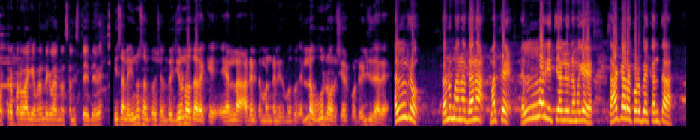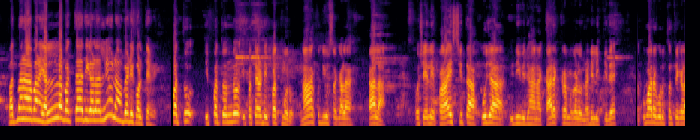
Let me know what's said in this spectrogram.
ಭಕ್ತರ ಪರವಾಗಿ ಅಭಿನಂದನೆಗಳನ್ನು ಸಲ್ಲಿಸ್ತಾ ಇದ್ದೇವೆ. ಈ ಸಲ ಇನ್ನೂ ಸಂತೋಷ ಅಂದ್ರೆ ಜೀರ್ಣೋದ್ಧಾರಕ್ಕೆ ಎಲ್ಲ ಆಡಳಿತ ಮಂಡಳಿ ಇರ್ಬೋದು ಎಲ್ಲ ಊರಿನವರು ಸೇರಿಕೊಂಡು ಇಳಿದಿದ್ದಾರೆ. ಎಲ್ಲರೂ ತನುಮಾನ ಧನ ಮತ್ತೆ ಎಲ್ಲ ರೀತಿಯಲ್ಲೂ ನಮಗೆ ಸಹಕಾರ ಕೊಡಬೇಕಂತ ಪದ್ಮನಾಭನ ಎಲ್ಲ ಭಕ್ತಾದಿಗಳಲ್ಲಿಯೂ ನಾವು ಬೇಡಿಕೊಳ್ತೇವೆ. ಇಪ್ಪತ್ತು, ಇಪ್ಪತ್ತೊಂದು, ಇಪ್ಪತ್ತೆರಡು ಇಪ್ಪತ್ತ್ಮೂರು ನಾಲ್ಕು ದಿವಸಗಳ ಕಾಲ ಬಹುಶಃ ಪ್ರಾಯಶ್ಚಿತ ಪೂಜಾ ವಿಧಿವಿಧಾನ ಕಾರ್ಯಕ್ರಮಗಳು ನಡೀಲಿಕ್ಕಿದೆ. ಕುಮಾರಗುರು ತಂತ್ರಿಗಳ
